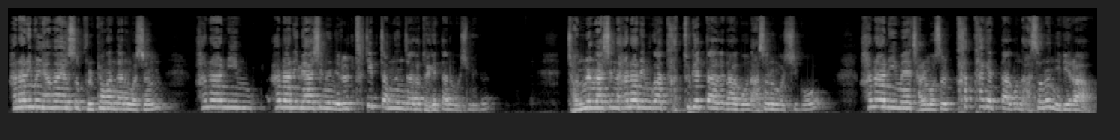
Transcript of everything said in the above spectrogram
하나님을 향하여서 불평한다는 것은 하나님, 하나님이 하시는 일을 트집 잡는 자가 되겠다는 것입니다. 전능하신 하나님과 다투겠다라고 나서는 것이고, 하나님의 잘못을 탓하겠다고 나서는 일이라,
